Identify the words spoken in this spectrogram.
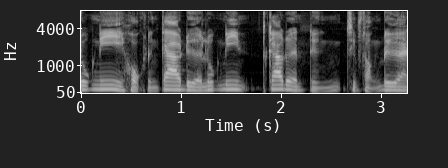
ลูกหนี้6ถึง9เดือน ลูกหนี้9เดือนถึง 12 เดือน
